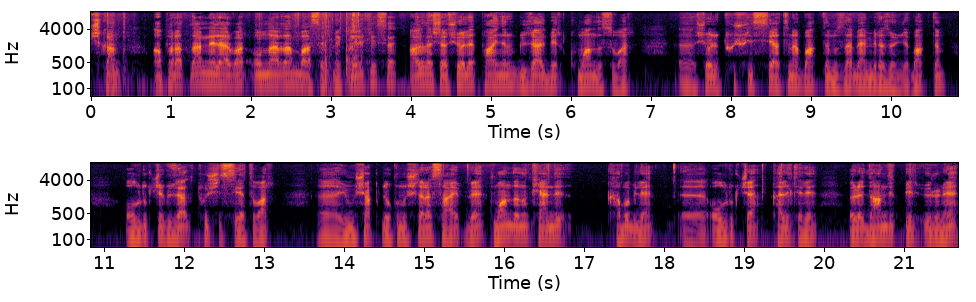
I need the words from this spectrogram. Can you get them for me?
çıkan aparatlar neler var onlardan bahsetmek gerekirse. Arkadaşlar şöyle Pioneer'ın güzel bir kumandası var. Ee, şöyle tuş hissiyatına baktığımızda ben biraz önce baktım. Oldukça güzel tuş hissiyatı var. Ee, yumuşak dokunuşlara sahip ve kumandanın kendi kabı bile e, oldukça kaliteli. Öyle dandik bir ürüne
